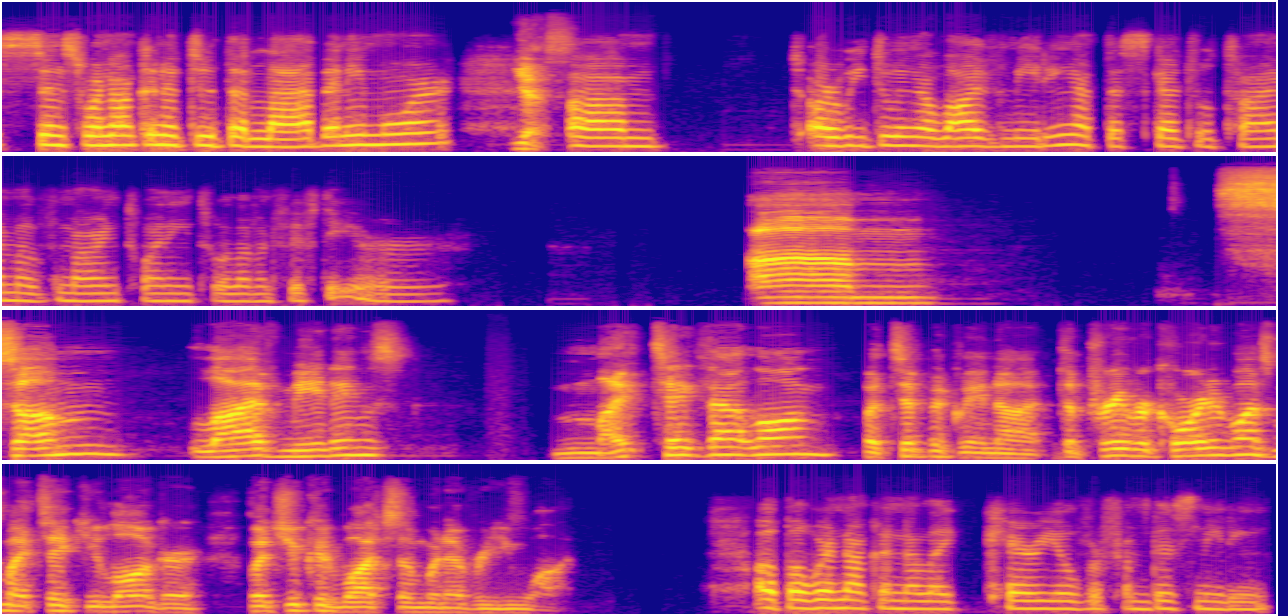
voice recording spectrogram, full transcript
since we're not going to do the lab anymore, yes. um, are we doing a live meeting at the scheduled time of 9:20 to 11:50 or? Um, some live meetings might take that long, but typically not. The pre-recorded ones might take you longer, but you could watch them whenever you want. Oh, but we're not going to like carry over from this meeting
